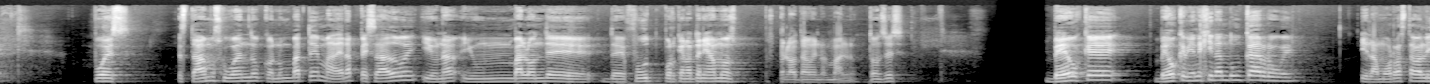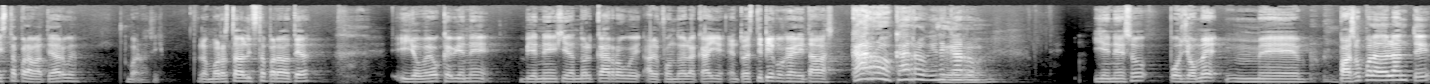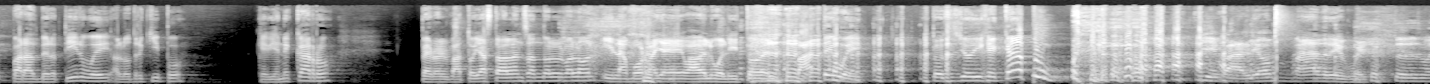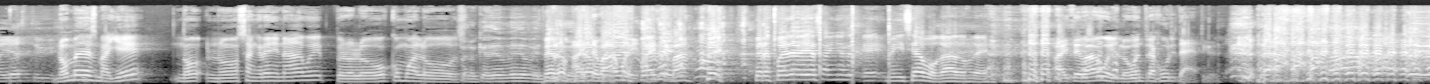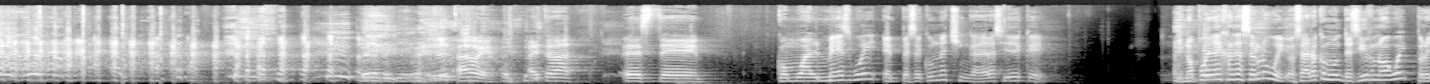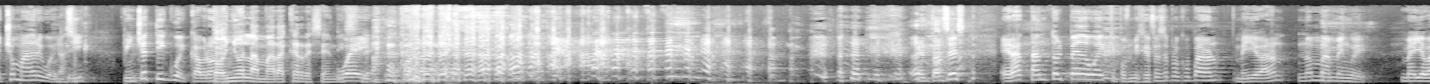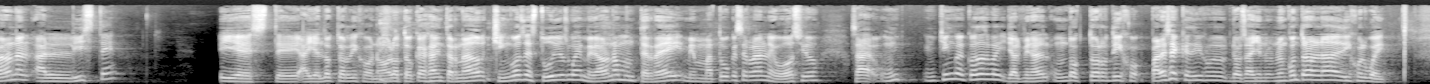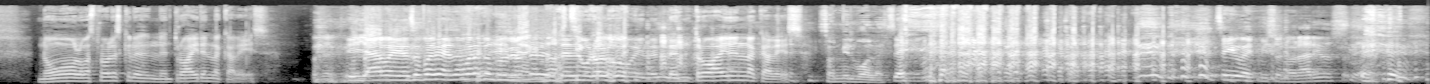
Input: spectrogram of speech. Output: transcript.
pues, estábamos jugando con un bate de madera pesado, güey, y, una, y un balón de, de foot, porque no teníamos pues, pelota, güey, normal, ¿no? Entonces, veo que, veo que viene girando un carro, güey, y la morra estaba lista para batear, güey. Bueno, sí, la morra estaba lista para batear, y yo veo que viene, viene girando el carro, güey, al fondo de la calle. Entonces, típico que gritabas, carro, carro, viene carro. Y en eso, pues yo me, me paso para adelante para advertir, güey, al otro equipo que viene carro. Pero el vato ya estaba lanzando el balón y la morra ya llevaba el bolito del bate, güey. Entonces yo dije, ¡capu! y valió madre, güey. Te desmayaste, güey. No me desmayé, no, no sangré ni nada, güey. Pero luego, como a los. Pero quedó medio mentira. Pero, Ahí te va, güey, ahí te va. Pero después de 10 años eh, me hice abogado, güey. Ahí te va, güey. Luego entré a Juris. Ah, güey. Ahí te va. Este. Como al mes, güey, empecé con una chingadera así de que. Y no podía dejar de hacerlo, güey. O sea, era como decir no, güey, pero hecho madre, güey. Así. Pinche tic, güey, cabrón. Toño la maraca Reséndiz. Güey. Entonces, era tanto el pedo, güey, que pues mis jefes se preocuparon. Me llevaron, no mamen, güey. Me llevaron al, al liste. Y este, ahí el doctor dijo, no, lo tengo que dejar internado. Chingos de estudios, güey. Me llevaron a Monterrey. Mi mamá tuvo que cerrar el negocio. O sea, un, un chingo de cosas, güey. Y al final un doctor dijo, parece que dijo, o sea, yo no, no encontraron nada. Y dijo el güey, no, lo más probable es que le, le entró aire en la cabeza. y ya, güey, eso fue, esa fue la conclusión del, del neurólogo, güey. Le, le entró aire en la cabeza. Son mil bolas. Sí, güey. Mis honorarios.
